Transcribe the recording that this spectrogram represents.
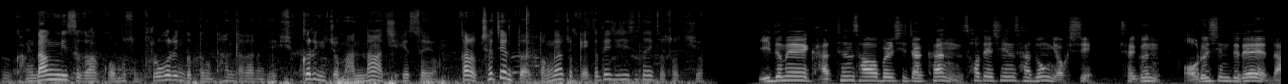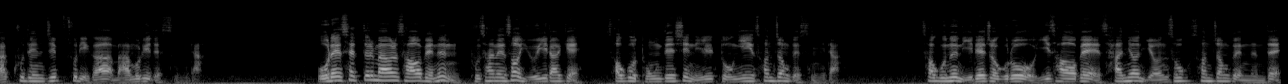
그 강당 리스 갖고 무슨 프로그램 같은 거 한다 가는 게 그런 게 좀 안 나아지겠어요. 그리고 첫째는 또 동네가 좀 깨끗해지니까 좋지요. 이듬해 같은 사업을 시작한 서대신 사동 역시 최근 어르신들의 낙후된 집 수리가 마무리됐습니다. 올해 샛들마을 사업에는 부산에서 유일하게 서구 동대신 일동이 선정됐습니다. 서구는 이례적으로 이 사업에 4년 연속 선정됐는데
